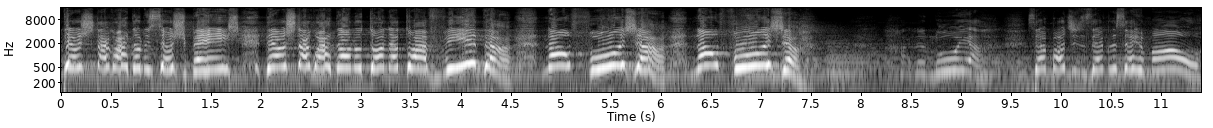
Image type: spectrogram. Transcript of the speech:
Deus está guardando os seus bens, Deus está guardando toda a tua vida. Não fuja, não fuja. Aleluia. Você pode dizer para o seu irmão.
